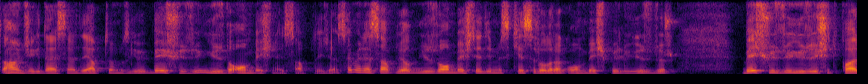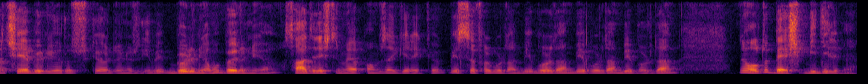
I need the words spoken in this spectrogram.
daha önceki derslerde yaptığımız gibi 500'ün %15'ini hesaplayacağız. Hemen hesaplayalım. %15 dediğimiz kesir olarak 15 bölü 100'dür. 500'ü 100 eşit parçaya bölüyoruz gördüğünüz gibi. Bölünüyor mu? Bölünüyor. Sadeleştirme yapmamıza gerek yok. Bir sıfır buradan, bir buradan, bir buradan, bir buradan. Ne oldu? 5. Bir dilimi.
